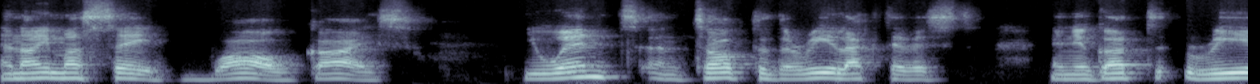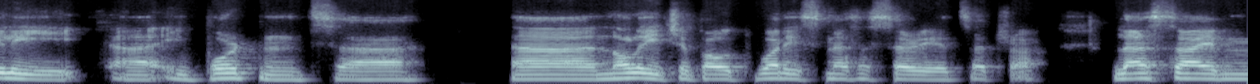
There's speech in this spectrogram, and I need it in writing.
And I must say, wow, guys, you went and talked to the real activist and you got really important knowledge about what is necessary, etc last time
